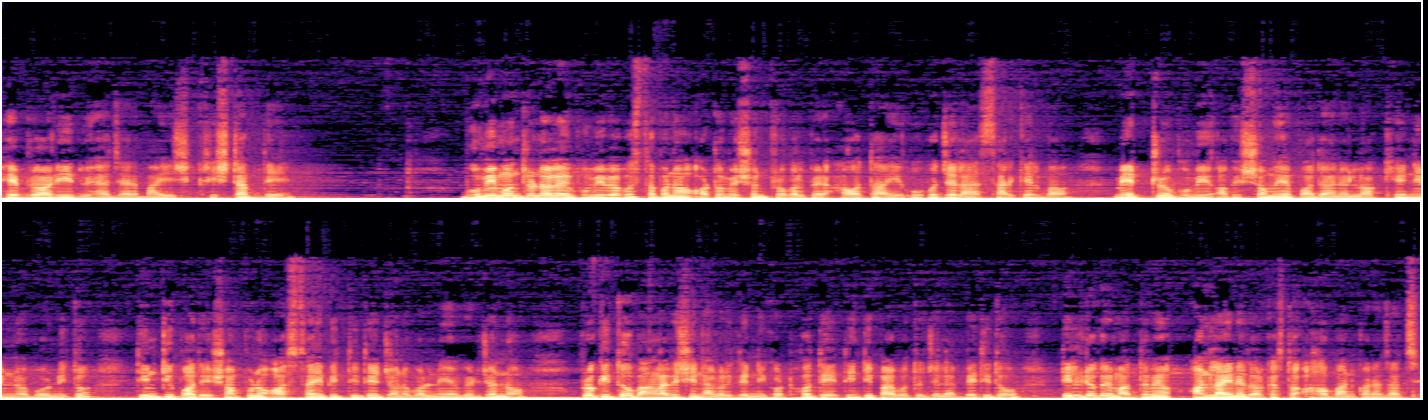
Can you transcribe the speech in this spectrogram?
ফেব্রুয়ারি দুই হাজার বাইশ খ্রিস্টাব্দে। ভূমি মন্ত্রণালয় ভূমি ব্যবস্থাপনা অটোমেশন প্রকল্পের আওতায় উপজেলা সার্কেল বা মেট্রো ভূমি অফিসসমূহে পদায়নের লক্ষ্যে নিম্ন বর্ণিত তিনটি পদে সম্পূর্ণ অস্থায়ী ভিত্তিতে জনবল নিয়োগের জন্য প্রকৃত বাংলাদেশি নাগরিকদের নিকট হতে তিনটি পার্বত্য জেলা ব্যতীত টেলিটকের মাধ্যমে অনলাইনে দরখাস্ত আহ্বান করা যাচ্ছে।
